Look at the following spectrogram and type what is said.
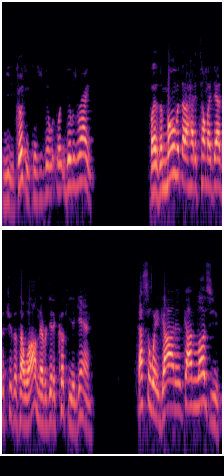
You a cookie because you did, what you did was right. But at the moment that I had to tell my dad the truth, I thought, well, I'll never get a cookie again. That's the way God is. God loves you.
